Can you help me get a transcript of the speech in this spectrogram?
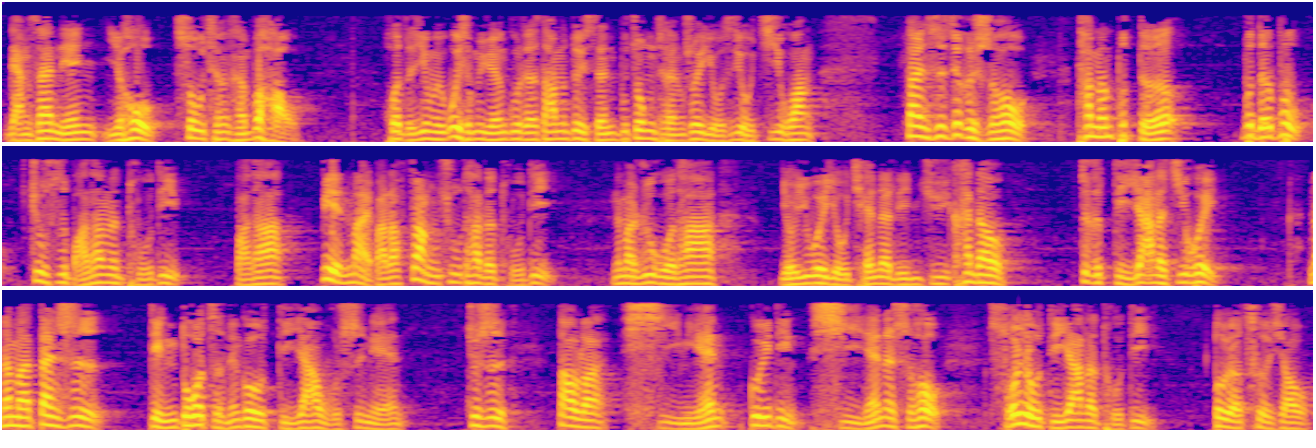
两三年以后收成很不好，或者因为为什么缘故呢？他们对神不忠诚，所以有时有饥荒。但是这个时候，他们不得不得不。就是把他们的土地，把它变卖，把它放出他的土地。那么，如果他有一位有钱的邻居看到这个抵押的机会，那么但是顶多只能够抵押五十年，就是到了喜年规定喜年的时候，所有抵押的土地都要撤销。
